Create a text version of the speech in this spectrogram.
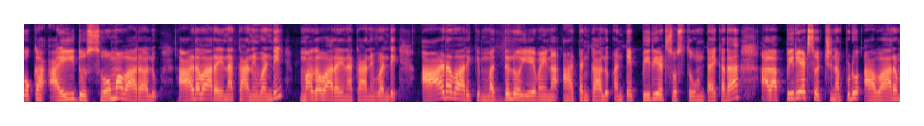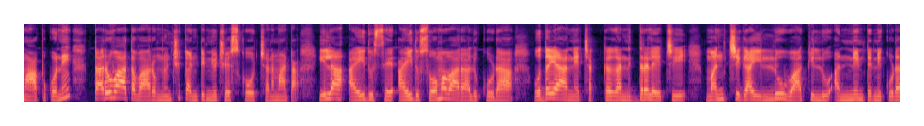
ఒక ఐదు సోమవారాలు ఆడవారైనా కానివ్వండి మగవారైనా కానివ్వండి ఆడవారికి మధ్యలో ఏవైనా ఆటంకాలు అంటే పీరియడ్స్ వస్తూ ఉంటాయి కదా అలా పీరియడ్స్ వచ్చినప్పుడు ఆ వారం ఆపుకొని తరువాత వారం నుంచి కంటిన్యూ చేసుకోవచ్చు అనమాట ఇలా ఐదు సే ఐదు సోమవారాలు కూడా ఉదయాన్నే చక్కగా నిద్రలేచి మంచిగా ఇల్లు వాకిళ్ళు అన్నింటినీ కూడా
